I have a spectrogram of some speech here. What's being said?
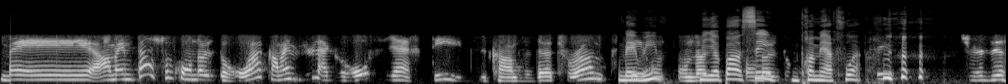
Ben, en même temps, je trouve qu'on a le droit, quand même, vu la grossièreté du candidat Trump. Ben oui, on- on a- mais il a passé a une première fois. je veux dire,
